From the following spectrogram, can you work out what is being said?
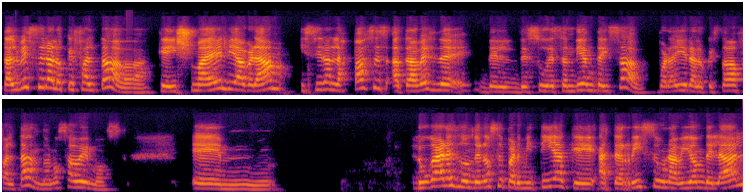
Tal vez era lo que faltaba, que Ismael y Abraham hicieran las paces a través de, su descendiente Isaac. Por ahí era lo que estaba faltando, no sabemos. Em, lugares donde no se permitía que aterrice un avión del AL,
